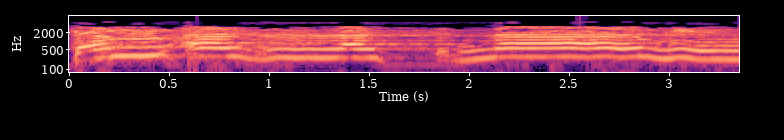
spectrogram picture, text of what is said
كم أهلكنا من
